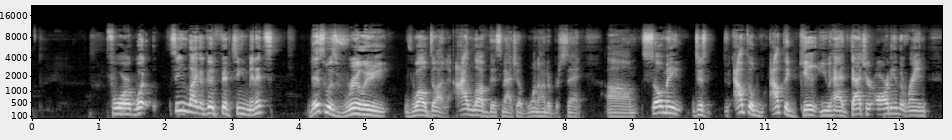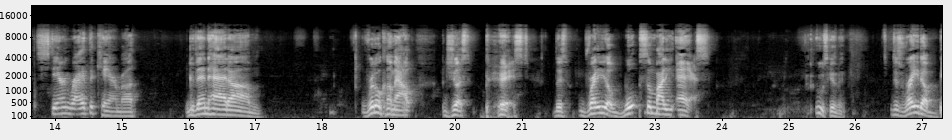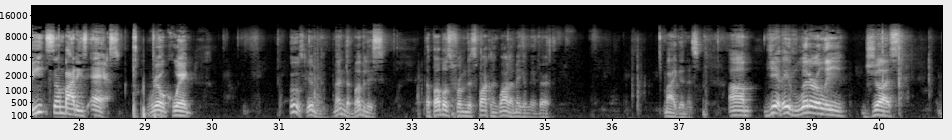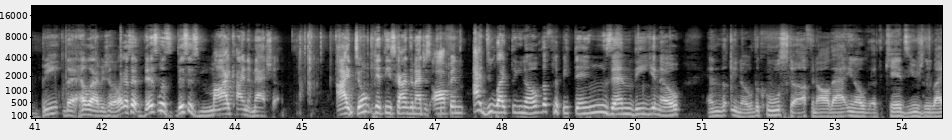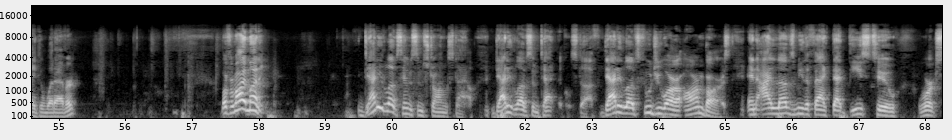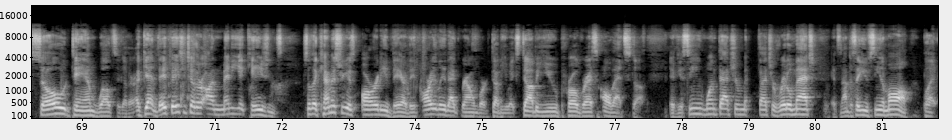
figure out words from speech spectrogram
for what seemed like a good 15 minutes. this was really well done. I love this matchup 100%. Um, so many just out the out the gate. You had Thatcher already in the ring, staring right at the camera. You then had um Riddle come out just pissed, just ready to whoop somebody's ass. Ooh, excuse me. Just ready to beat somebody's ass real quick. Ooh, excuse me. Man, the bubbles. The bubbles from the sparkling water making me birth. My goodness. Um, yeah, they literally just beat the hell out of each other. Like I said, this was this is my kind of matchup. I don't get these kinds of matches often. I do like the, you know, the flippy things and the, you know, and the, you know, the cool stuff and all that, you know, that the kids usually like and whatever. But for my money, Daddy loves him some strong style. Daddy loves some technical stuff. Daddy loves Fujiwara arm bars. And I loves me the fact that these two work so damn well together. Again, they face each other on many occasions. So the chemistry is already there. They've already laid that groundwork. WXW, Progress, all that stuff. If you've seen one Thatcher Thatcher Riddle match, it's not to say you've seen them all, but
